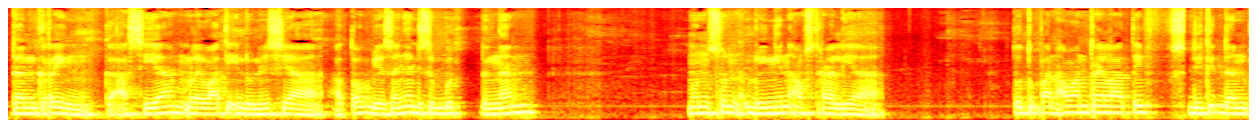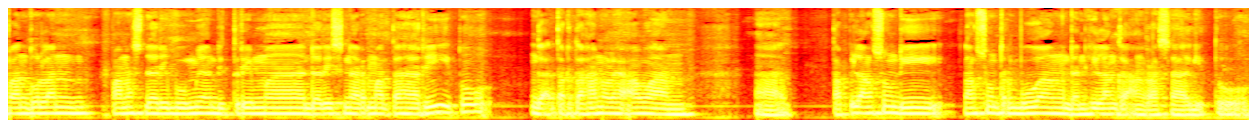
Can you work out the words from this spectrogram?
dan kering ke Asia melewati Indonesia atau biasanya disebut dengan monsun dingin Australia. Tutupan awan relatif sedikit dan pantulan panas dari bumi yang diterima dari sinar matahari itu nggak tertahan oleh awan. Nah, tapi langsung di langsung terbuang dan hilang ke angkasa gitu.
